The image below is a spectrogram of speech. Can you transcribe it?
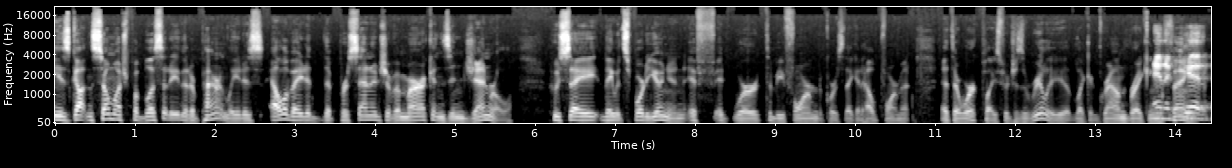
is gotten so much publicity that apparently it has elevated the percentage of Americans in general who say they would support a union if it were to be formed. Of course, they could help form it at their workplace, which is a really uh, like a groundbreaking thing. And thing. again,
